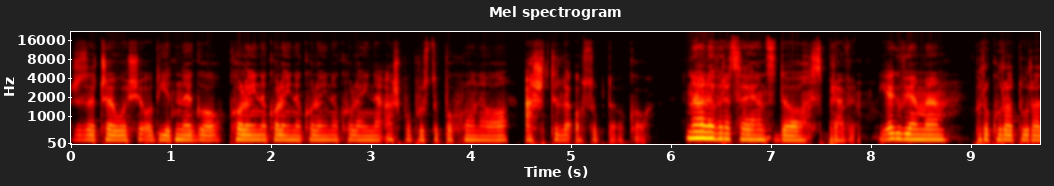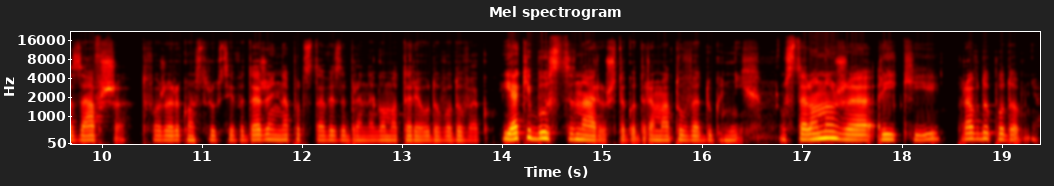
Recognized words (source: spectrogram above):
że zaczęło się od jednego, kolejne, kolejne, kolejne, kolejne, aż po prostu pochłonęło aż tyle osób dookoła. No ale wracając do sprawy. Jak wiemy, Prokuratura zawsze tworzy rekonstrukcję wydarzeń na podstawie zebranego materiału dowodowego. Jaki był scenariusz tego dramatu według nich? Ustalono, że Ricky prawdopodobnie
